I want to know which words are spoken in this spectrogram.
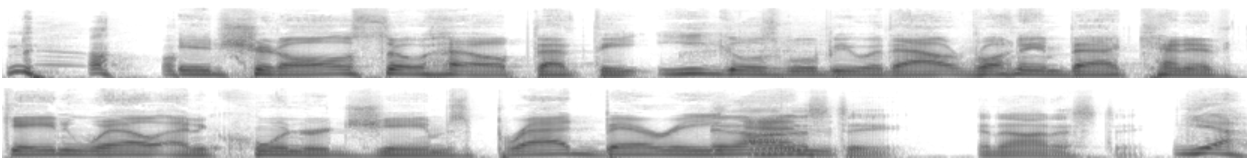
It should also help that the Eagles will be without running back Kenneth Gainwell and corner James Bradberry. In and- honesty, in honesty, yeah.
